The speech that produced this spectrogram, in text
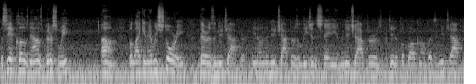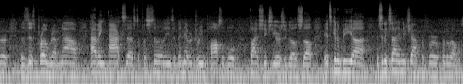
to see it close down is bittersweet. Um, but like in every story, there is a new chapter. You know, and the new chapter is Allegiant Stadium. The new chapter is Fertitta Football Complex. The new chapter is this program now having access to facilities that they never dreamed possible five, six years ago. So it's going to be uh, it's an exciting new chapter for, for the Rebels.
